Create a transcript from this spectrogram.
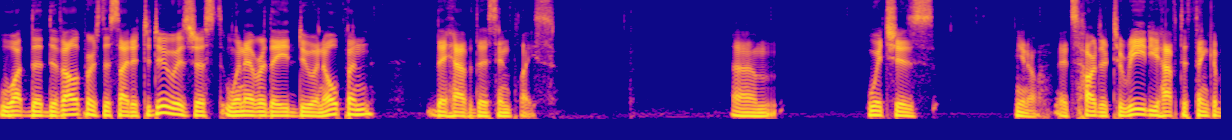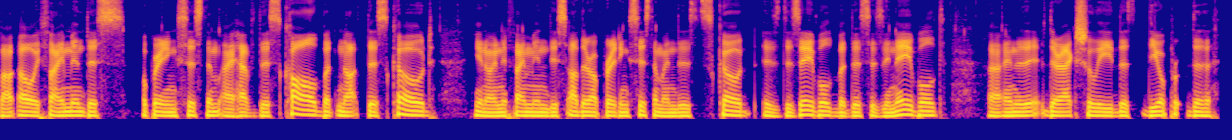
What the developers decided to do is just whenever they do an open, they have this in place. Um, which is you know, it's harder to read. You have to think about, oh, if I'm in this operating system, I have this call, but not this code. You know, and if I'm in this other operating system and this code is disabled, but this is enabled, uh, and they're actually the the the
